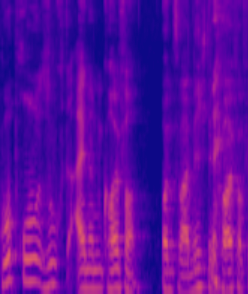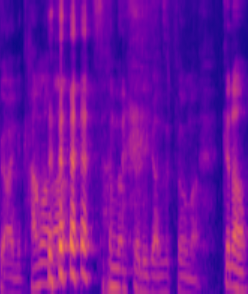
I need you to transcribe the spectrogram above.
GoPro sucht einen Käufer. Und zwar nicht den Käufer für eine Kamera, sondern für die ganze Firma. Genau.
